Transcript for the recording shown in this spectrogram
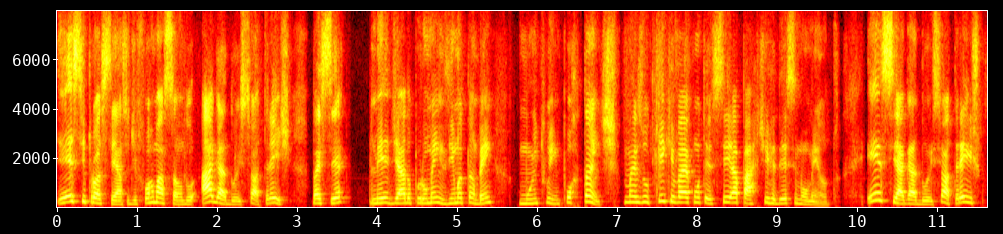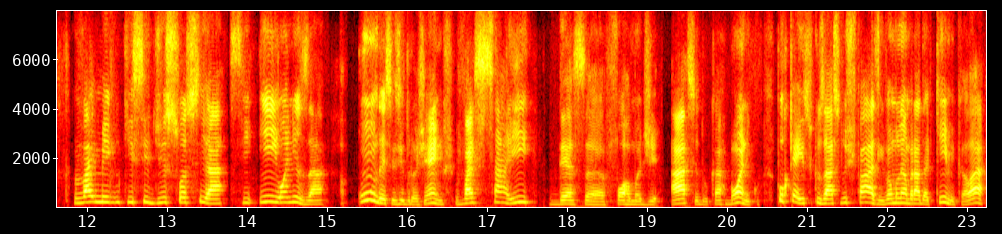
Esse processo de formação do H2CO3 vai ser mediado por uma enzima também muito importante. Mas o que, que vai acontecer a partir desse momento? Esse H2CO3 vai meio que se dissociar, se ionizar. Um desses hidrogênios vai sair dessa forma de ácido carbônico, porque é isso que os ácidos fazem. Vamos lembrar da química lá,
